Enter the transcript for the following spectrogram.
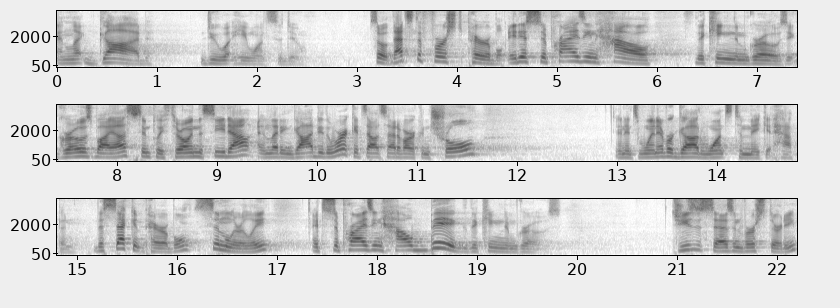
And let God do what he wants to do. So that's the first parable. It is surprising how the kingdom grows. It grows by us simply throwing the seed out and letting God do the work. It's outside of our control, and it's whenever God wants to make it happen. The second parable, similarly, it's surprising how big the kingdom grows. Jesus says in verse 30,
